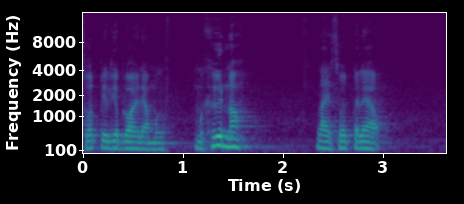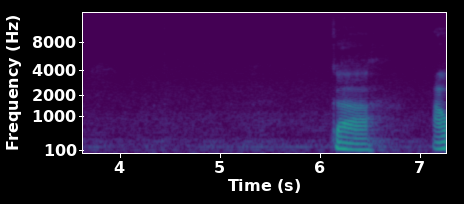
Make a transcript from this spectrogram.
สดไปเรียบร้อยแล้วมือมือขึ้นเนาะไล่สดไปแล้วก็เอา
